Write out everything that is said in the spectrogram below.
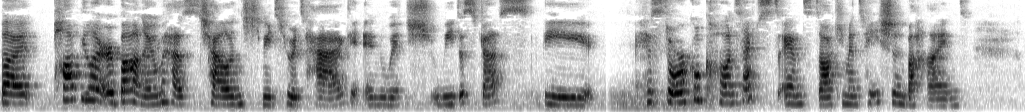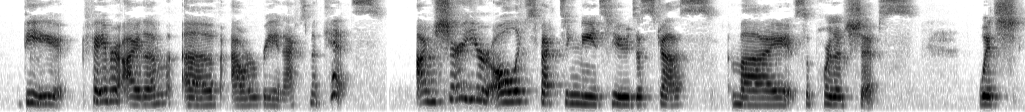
but Popula Urbanum has challenged me to a tag in which we discuss the historical context and documentation behind the favorite item of our reenactment kits. I'm sure you're all expecting me to discuss my supportive shifts, which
